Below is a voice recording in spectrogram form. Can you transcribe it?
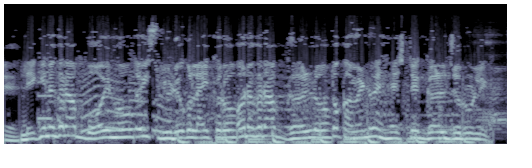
लेकिन अगर आप बॉय हो तो इस वीडियो को लाइक करो और अगर आप गर्ल हो तो कमेंट में हैशटैग गर्ल ज़रूर लिखो।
